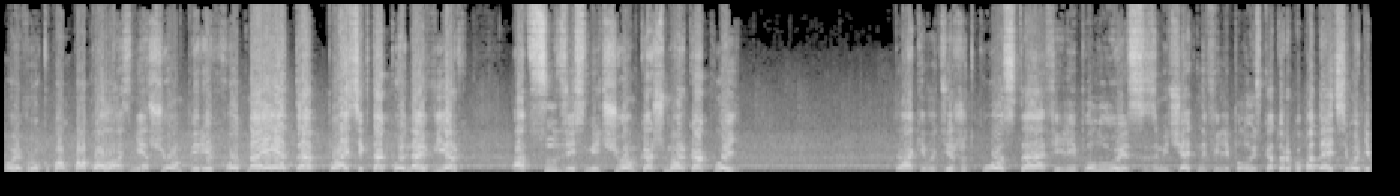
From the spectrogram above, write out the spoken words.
Ой, в руку, по-моему, попало. С мячом переход на это. Пасик такой наверх. Отсюда здесь мячом. Кошмар какой. Так, его держит Коста. Филипп Луис. Замечательный Филипп Луис, который попадает сегодня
